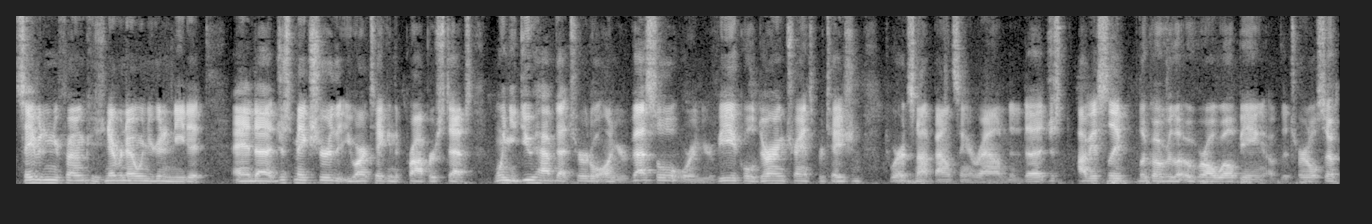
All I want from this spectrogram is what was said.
save it in your phone because you never know when you're going to need it and uh, just make sure that you are taking the proper steps when you do have that turtle on your vessel or in your vehicle during transportation to where it's not bouncing around. And uh, just obviously look over the overall well-being of the turtle. So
